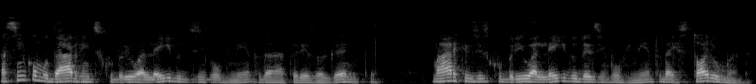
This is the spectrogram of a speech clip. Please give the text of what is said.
Assim como Darwin descobriu a lei do desenvolvimento da natureza orgânica, Marx descobriu a lei do desenvolvimento da história humana.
